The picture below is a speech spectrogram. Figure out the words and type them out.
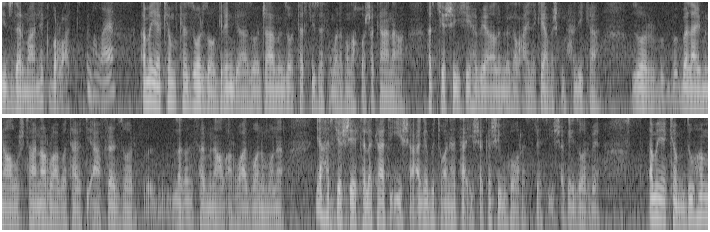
هیچ دەرمانێک بڕات ئەمە یەکەم کە زۆر زۆر گرنگە زۆر جار من زۆر تەرکیزەکەمە لەگەڵ نەخۆشەکانە هەر کێشەیەکی هەبێ ئاڵم لەگەڵ ئاینەکەی بشکم حەلیکە زۆر بەلای مناڵ و شتا نەڕوا بە تایبەتی ئافرەت زۆر لەگەڵ سەر مناڵ ئەڕوات بۆ نمونە یا هەر کێشەیە کە لە کاتی ئیشە ئەگە بتوانێت تا ئیشەکەشی بگۆڕێ سترێسی ئیشەکەی زۆر بێ ئەمە یەکەم دوو هەم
